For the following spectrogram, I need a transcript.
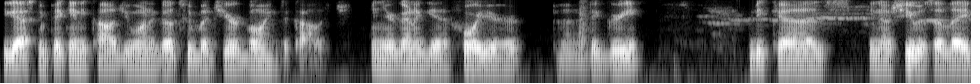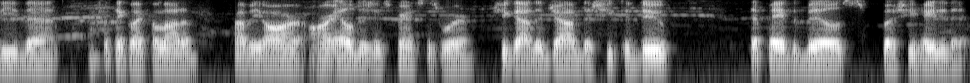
you guys can pick any college you want to go to, but you're going to college and you're going to get a four-year uh, degree because you know she was a lady that I think like a lot of probably our our elders' experiences where she got a job that she could do that paid the bills, but she hated it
